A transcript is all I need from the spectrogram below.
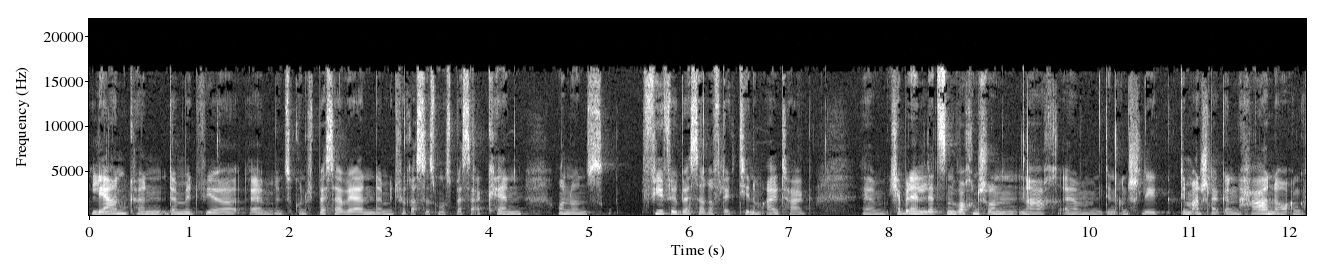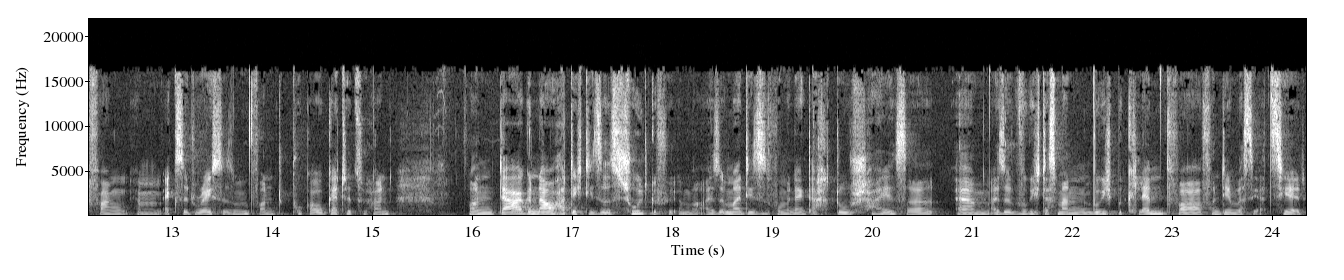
lernen können, damit wir ähm, in Zukunft besser werden, damit wir Rassismus besser erkennen und uns viel, viel besser reflektieren im Alltag. Ähm, ich habe in den letzten Wochen schon nach ähm, den Anschlag, dem Anschlag in Hanau angefangen, ähm, Exit Racism von Tupuka Ogette zu hören. Und da genau hatte ich dieses Schuldgefühl immer. Also immer dieses, wo man denkt, ach du Scheiße. Ähm, also wirklich, dass man wirklich beklemmt war von dem, was sie erzählt.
